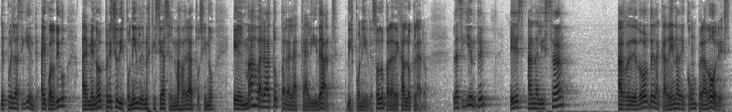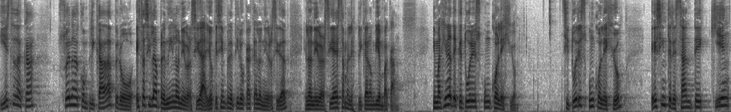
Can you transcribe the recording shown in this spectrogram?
Después la siguiente. Ay, cuando digo al menor precio disponible no es que seas el más barato, sino el más barato para la calidad disponible, solo para dejarlo claro. La siguiente es analizar alrededor de la cadena de compradores. Y esta de acá suena complicada, pero esta sí la aprendí en la universidad. Yo que siempre le tiro caca a la universidad, en la universidad esta me la explicaron bien bacán. Imagínate que tú eres un colegio. Si tú eres un colegio, es interesante quién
